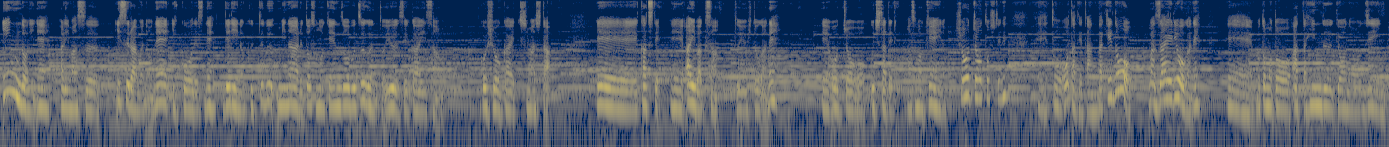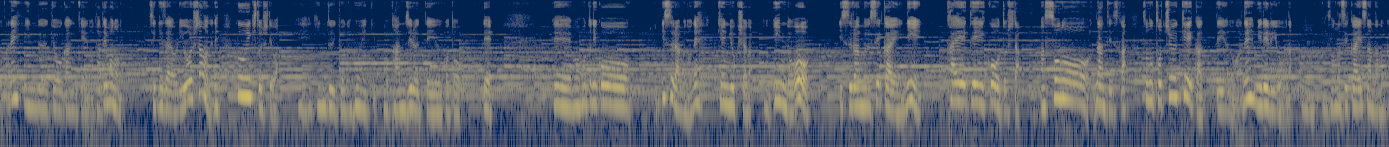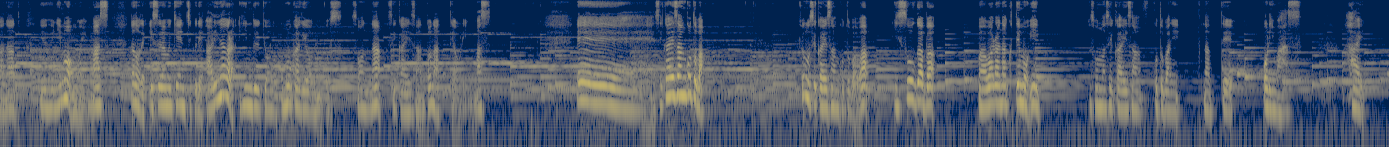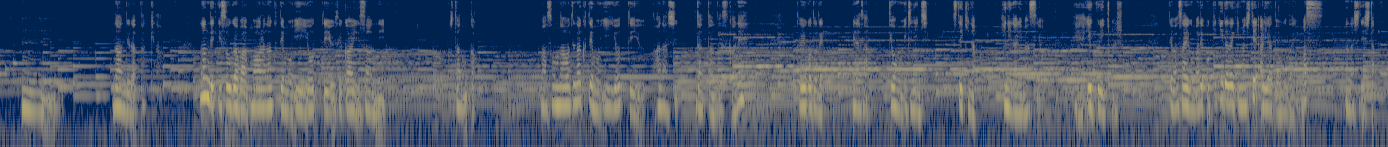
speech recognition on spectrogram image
インドにね、あります、イスラムのね、遺構ですね。デリーのクットゥブ・ミナールとその建造物群という世界遺産をご紹介しました。えー、かつて、えー、アイバクさんという人がね、えー、王朝を打ち立てて、まあ、その権威の象徴としてね、えー、塔を建てたんだけど、まあ、材料がね、えー、もともとあったヒンドゥー教の寺院とかね、ヒンドゥー教関係の建物の石材を利用したのでね、雰囲気としては、えー、ヒンドゥー教の雰囲気も感じるっていうことで、えー、もう本当にこう、イスラムのね、権力者が、このインドをイスラム世界に変えていこうとした。まあ、その、なんていうんですか、その途中経過っていうのがね、見れるような、うん、そんな世界遺産なのかなというふうにも思います。なので、イスラム建築でありながらヒンドゥー教の面影を残す、そんな世界遺産となっております。えー、世界遺産言葉。今日の世界遺産言葉は、急がば回らなくてもいい。そんな世界遺産言葉になっております。はい。うん。なんでだったっけな。なんで急がば回らなくてもいいよっていう世界遺産にしたのか。まあそんな慌てなくてもいいよっていう話だったんですかね。ということで皆さん今日も一日素敵な日になりますよ。えー、ゆっくり行きましょう。では最後までお聴きいただきましてありがとうございます。ナナシでした。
